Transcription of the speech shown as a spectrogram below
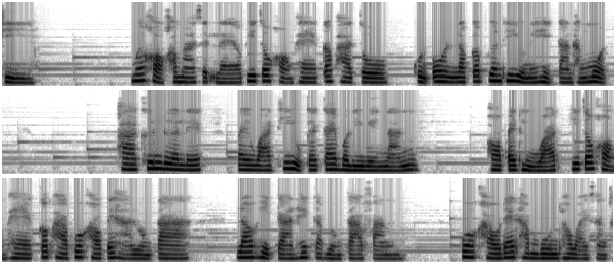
ฉี่ เมื่อขอขมาเสร็จแล้วพี่เจ้าของแพรก็พาโจ คุณอ้นแล้วก็เพื่อนที่อยู่ในเหตุการณ์ทั้งหมด พาขึ้นเรือเล็กไปวัดที่อยู่ใกล้ๆบริเวณนั้น พอไปถึงวัดพี่เจ้าของแพก็พาพวกเขาไปหาหลวงตา เล่าเหตุการณ์ให้กับหลวงตาฟัง พวกเขาได้ทำบุญถวายสังฆ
